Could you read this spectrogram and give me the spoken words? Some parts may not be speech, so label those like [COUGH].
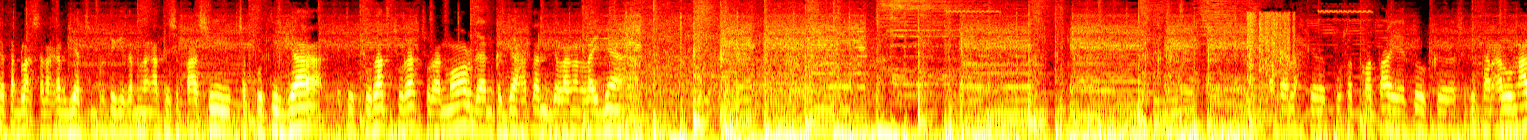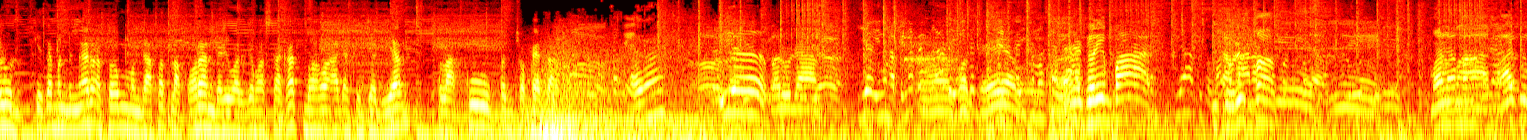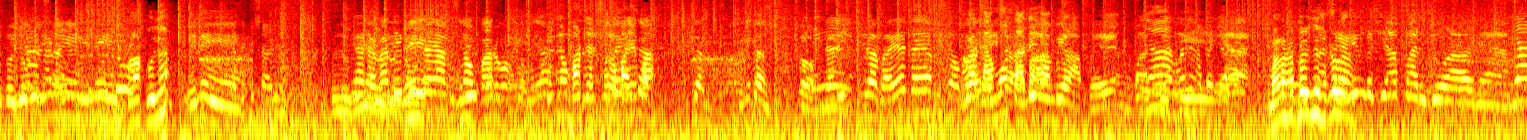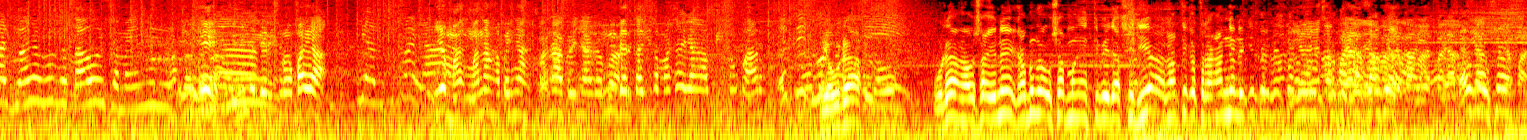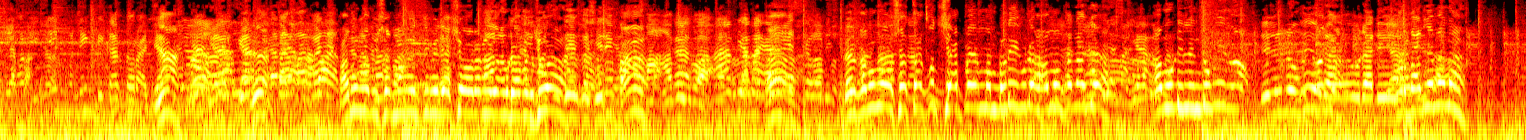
tetap melaksanakan kegiatan seperti kita mengantisipasi cepu tiga, itu surat-surat, curanmor, dan kejahatan jalanan lainnya. adalah ke pusat kota yaitu ke sekitar alun-alun. Kita mendengar atau mendapat laporan dari warga masyarakat bahwa ada kejadian pelaku pencopetan. Iya, baru dah. Iya, ini HP-nya kan ada. Ini tadi sama saya. Ini curi empat. Curi empat. Iya, ini. Mana mana Masuk tunjukin ini, ini. pelakunya? Ini. Ini ada KTP saya habis nobar kok. Habis nobar dari Surabaya, Pak. Ini kan. Dari Surabaya saya habis nobar. kamu tadi ngambil HP yang Ya, mana HP-nya? Mana HP-nya sekarang? ke siapa dijualnya? Ya, jualnya gue udah tahu sama ini. Eh, ini dari Surabaya. Iya. Iya, ma- mana HP-nya? Mana HP-nya? Ini dari tadi sama saya habis nobar. Eh. Ya udah. Udah nggak usah ini, kamu nggak usah mengintimidasi dia. Nanti keterangannya di kita minta di setempat aja. Kamu nggak usah. Mending di kantor aja. Ya, ya. Kamu nggak bisa mengintimidasi orang yang udah menjual. ke sini Pak, Ah. maaf ya Pak. Maaf ya Pak. Ah. Dan kamu nggak usah takut siapa yang membeli, udah omongkan aja. Kamu dilindungi kok. Dilindungi udah udah di Korbannya mana?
